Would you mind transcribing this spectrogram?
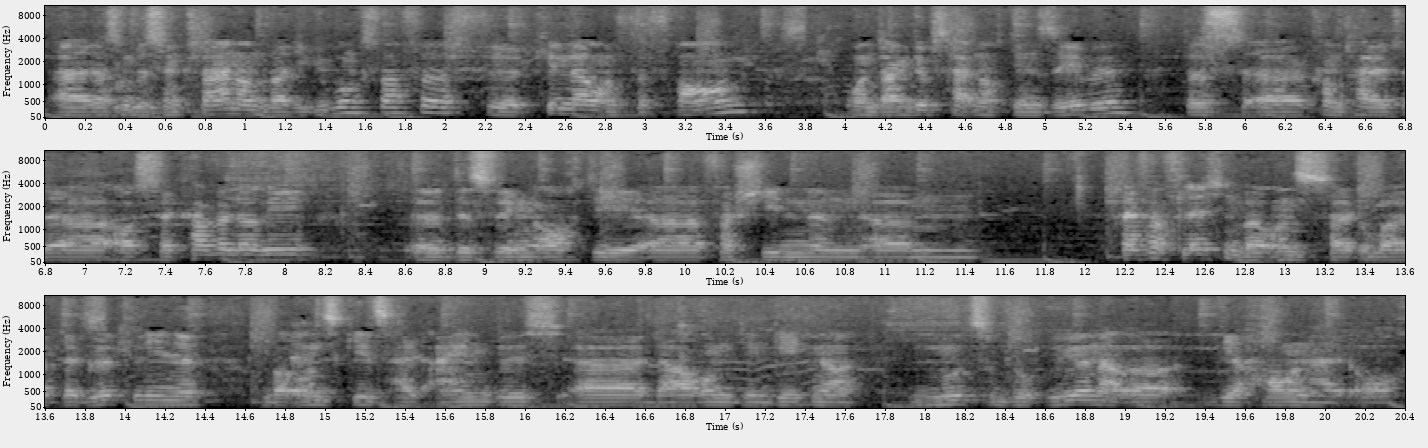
Äh, das ist ein bisschen kleiner und war die Übungswaffe für Kinder und für Frauen. Und dann gibt es halt noch den Säbel. Das äh, kommt halt äh, aus der Kavallerie. Äh, deswegen auch die äh, verschiedenen ähm, Trefferflächen. Bei uns halt oberhalb der Gürtellinie. Und bei uns geht es halt eigentlich äh, darum, den Gegner nur zu berühren, aber wir hauen halt auch.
